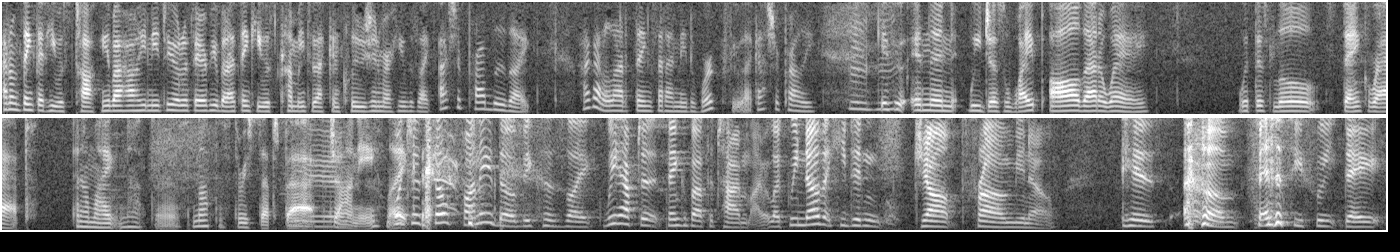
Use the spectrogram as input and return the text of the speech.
I don't think that he was talking about how he needed to go to therapy, but I think he was coming to that conclusion where he was like, I should probably like. I got a lot of things that I need to work through. Like I should probably give mm-hmm. you and then we just wipe all that away with this little stank rap and i'm like not this not the three steps back Yeah. johnny like Which is so funny though, because like we have to think about the timeline. Like we know that he didn't jump from you know his um, fantasy suite date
